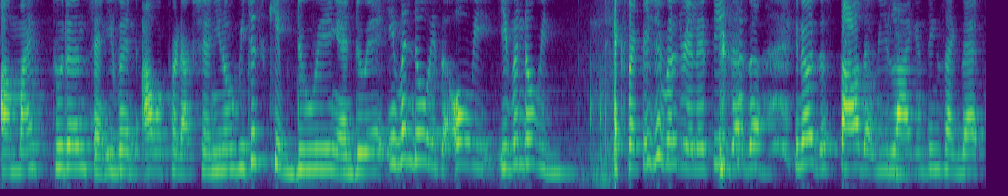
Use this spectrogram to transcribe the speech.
uh, my students and even our production, you know, we just keep doing and doing, even though it's oh we even though we expectation versus reality that the you know the style that we like and things like that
